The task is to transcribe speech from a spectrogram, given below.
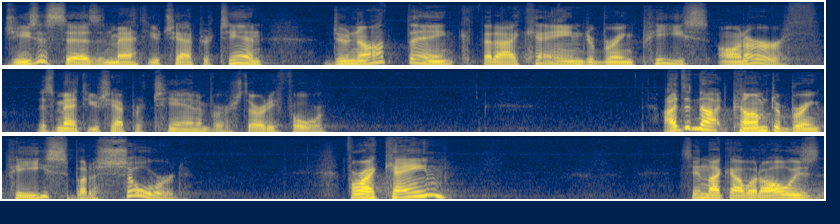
Jesus says in Matthew chapter 10, Do not think that I came to bring peace on earth. This is Matthew chapter 10 and verse 34. I did not come to bring peace, but a sword. For I came, seemed like I would always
